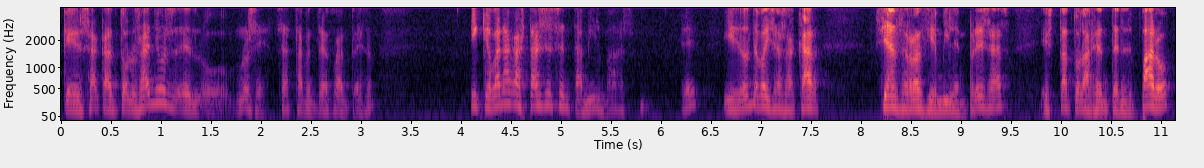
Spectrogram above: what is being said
que sacan todos los años. eh, no sé exactamente cuánto es, ¿no? y que van a gastar 60.000 más. ¿eh? ¿Y de dónde vais a sacar? Se han cerrado 100.000 empresas, está toda la gente en el paro,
